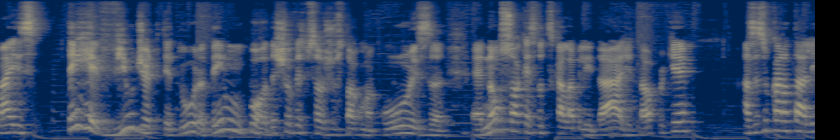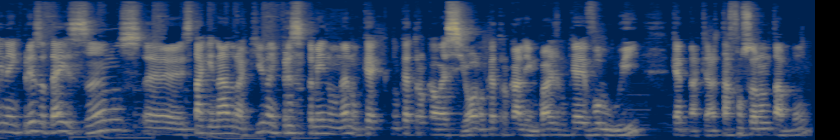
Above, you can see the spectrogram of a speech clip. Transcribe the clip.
Mas tem review de arquitetura, tem um, porra, deixa eu ver se precisa ajustar alguma coisa, é, não só a questão de escalabilidade e tal, porque às vezes o cara tá ali na empresa 10 anos, é, estagnado naquilo, a empresa também não, né, não, quer, não quer trocar o SEO, não quer trocar a linguagem, não quer evoluir, quer, tá, tá funcionando, tá bom.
